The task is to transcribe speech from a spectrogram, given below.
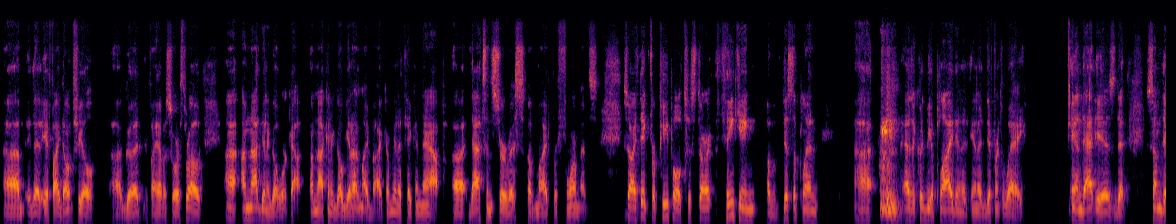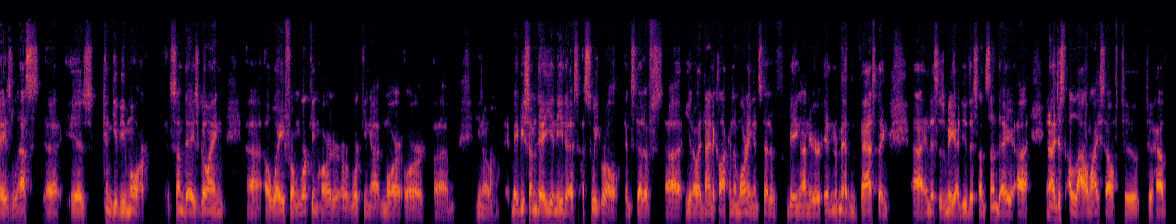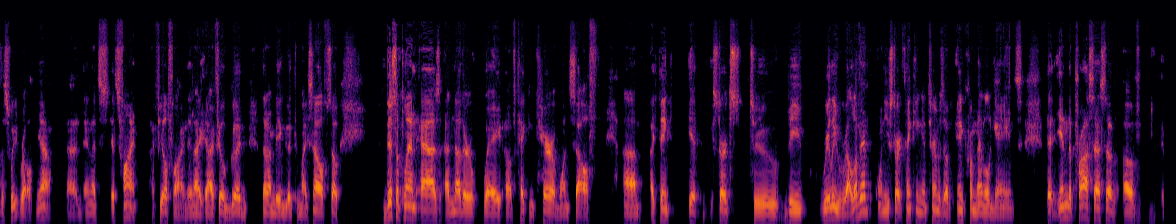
Um, that if I don't feel uh, good, if I have a sore throat, uh, I'm not going to go work out. I'm not going to go get on my bike. I'm going to take a nap. Uh, that's in service of my performance. So I think for people to start thinking of discipline uh, as it could be applied in a, in a different way and that is that some days less uh, is can give you more. Some days going uh, away from working harder or working out more, or um, you know, maybe someday you need a, a sweet roll instead of uh, you know at nine o'clock in the morning instead of being on your intermittent fasting. Uh, and this is me. I do this on Sunday. Uh, you know, I just allow myself to to have the sweet roll. Yeah, uh, and it's it's fine. I feel fine, and I I feel good that I'm being good to myself. So discipline as another way of taking care of oneself. Um, I think it starts to be really relevant when you start thinking in terms of incremental gains that in the process of, of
